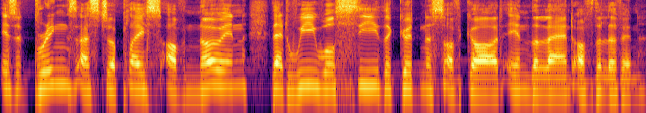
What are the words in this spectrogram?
is it brings us to a place of knowing that we will see the goodness of God in the land of the living.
